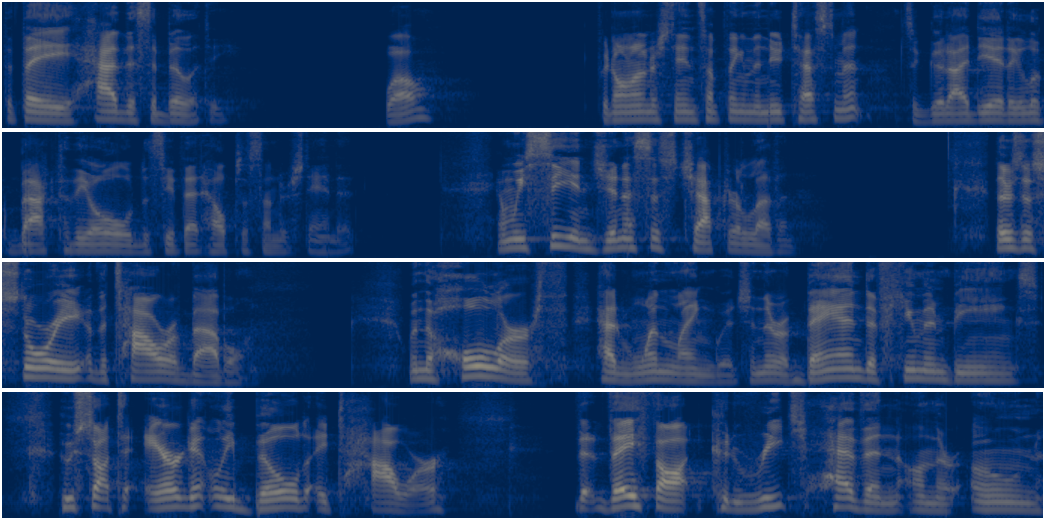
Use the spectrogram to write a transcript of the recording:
that they had this ability. Well, if we don't understand something in the New Testament, it's a good idea to look back to the Old to see if that helps us understand it. And we see in Genesis chapter 11, there's a story of the Tower of Babel when the whole earth had one language, and there were a band of human beings who sought to arrogantly build a tower that they thought could reach heaven on their own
